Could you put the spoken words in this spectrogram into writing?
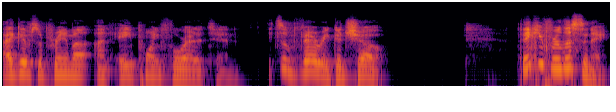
I give Suprema an 8.4 out of 10. It's a very good show. Thank you for listening.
